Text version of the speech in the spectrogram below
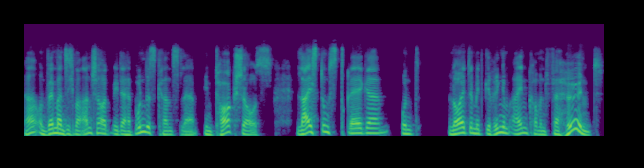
Ja, und wenn man sich mal anschaut, wie der Herr Bundeskanzler in Talkshows Leistungsträger und Leute mit geringem Einkommen verhöhnt,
